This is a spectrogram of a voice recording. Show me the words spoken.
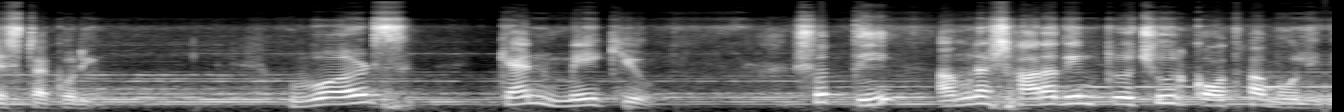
চেষ্টা করি। ওয়ার্ডস ক্যান মেক ইউ সত্যি, আমরা সারাদিন প্রচুর কথা বলি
